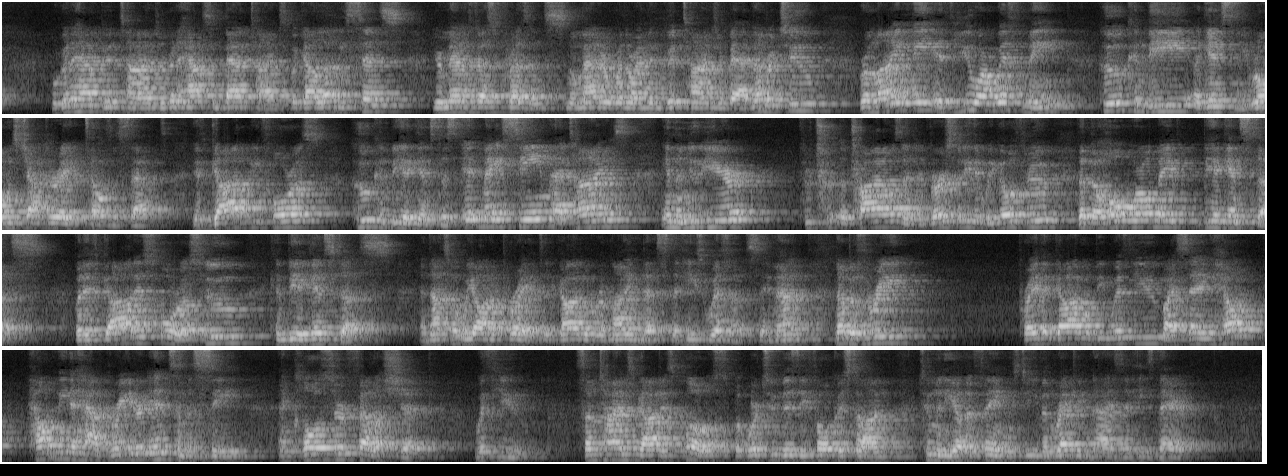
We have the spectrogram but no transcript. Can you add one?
We're going to have good times. We're going to have some bad times. But God, let me sense your manifest presence, no matter whether I'm in good times or bad. Number two, remind me if you are with me, who can be against me? Romans chapter 8 tells us that. If God be for us, who can be against us? It may seem at times in the new year, through tri uh, trials and adversity that we go through, that the whole world may be against us. But if God is for us, who can be against us? And that's what we ought to pray, that God would remind us that He's with us. Amen. Number three, pray that God will be with you by saying, Help, help me to have greater intimacy and closer fellowship with you. Sometimes God is close, but we're too busy focused on too many other things to even recognize that He's there.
